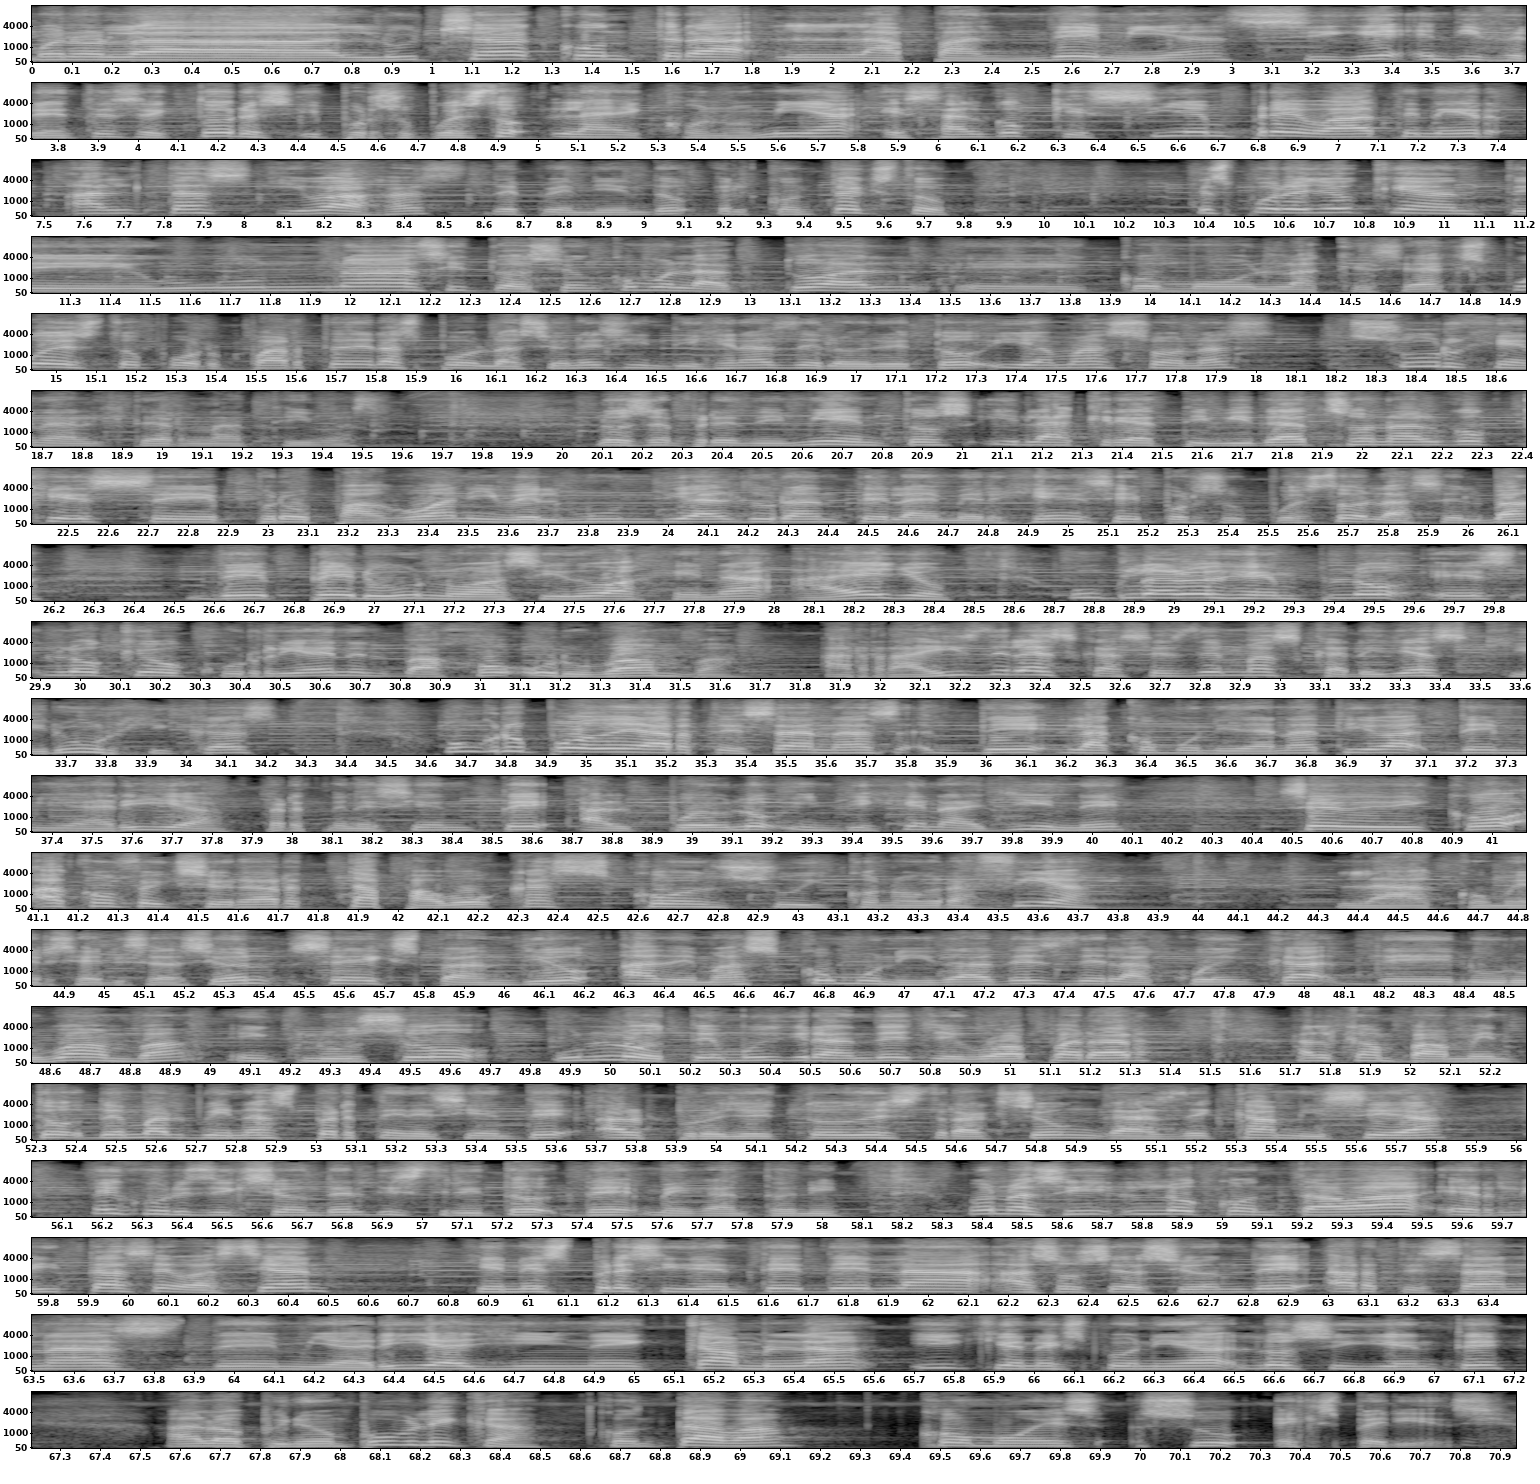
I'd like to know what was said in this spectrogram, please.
Bueno, la lucha contra la pandemia sigue en diferentes sectores y por supuesto la economía es algo que siempre va a tener altas y bajas dependiendo el contexto. Es por ello que ante una situación como la actual, eh, como la que se ha expuesto por parte de las poblaciones indígenas de Loreto y Amazonas, surgen alternativas. Los emprendimientos y la creatividad son algo que se propagó a nivel mundial durante la emergencia y por supuesto la selva de Perú no ha sido ajena a ello. Un claro ejemplo es lo que ocurría en el Bajo Urubamba. A raíz de la escasez de mascarillas quirúrgicas, un grupo de artesanas de la comunidad nativa de Miaría, perteneciente al pueblo indígena Yine, se dedicó a confeccionar tapabocas con su iconografía. La comercialización se expandió a comunidades de la cuenca del Urubamba, incluso un lote muy grande llegó a parar al campamento de Malvinas perteneciente al proyecto de extracción gas de camisea en jurisdicción del distrito de Megantoni. Bueno, así lo contaba Erlita Sebastián, quien es presidente de la Asociación de Artesanas de Miaría Gine Camla y quien exponía lo siguiente a la opinión pública. Contaba cómo es su experiencia.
